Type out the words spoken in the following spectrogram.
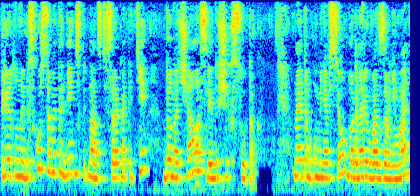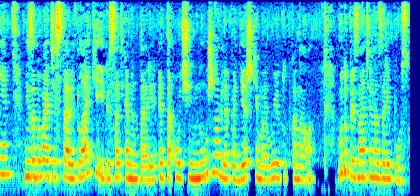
Период Луны без курса в этот день с 15.45 до начала следующих суток. На этом у меня все. Благодарю вас за внимание. Не забывайте ставить лайки и писать комментарии. Это очень нужно для поддержки моего YouTube канала. Буду признательна за репост.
